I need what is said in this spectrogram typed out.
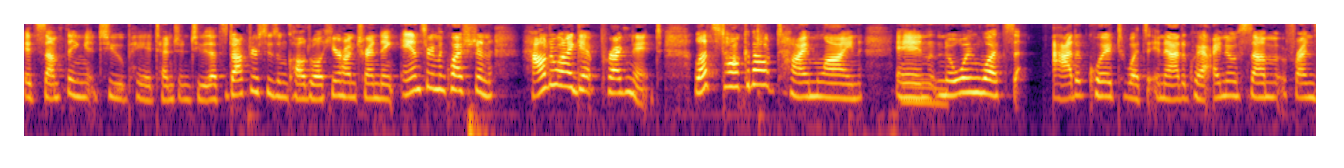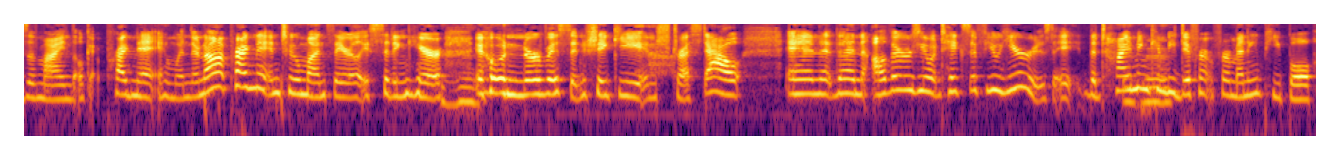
It's something to pay attention to. That's Dr. Susan Caldwell here on Trending, answering the question how do I get pregnant? Let's talk about timeline and mm. knowing what's adequate, what's inadequate. I know some friends of mine they'll get pregnant, and when they're not pregnant in two months, they're like sitting here, mm-hmm. you know, nervous and shaky and stressed out. And then others, you know, it takes a few years. It, the timing mm-hmm. can be different for many people.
